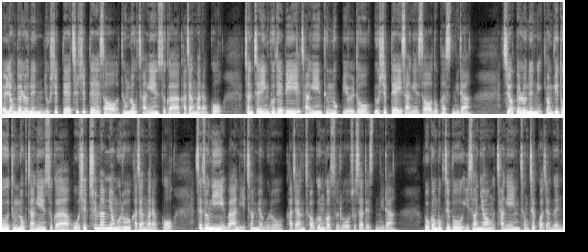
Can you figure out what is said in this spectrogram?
연령별로는 60대, 70대에서 등록 장애인 수가 가장 많았고 전체 인구 대비 장애인 등록 비율도 60대 이상에서 높았습니다. 지역별로는 경기도 등록 장애인 수가 57만 명으로 가장 많았고 세종이 12,000명으로 가장 적은 것으로 조사됐습니다. 보건복지부 이선영 장애인 정책과장은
